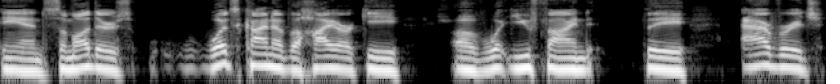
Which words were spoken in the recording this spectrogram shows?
and some others. What's kind of the hierarchy of what you find the average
